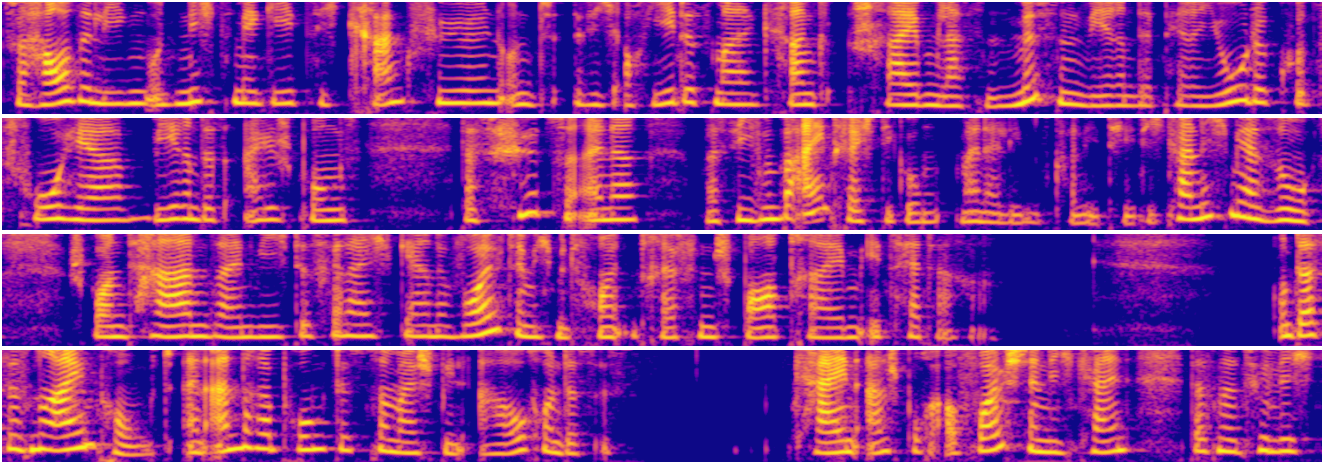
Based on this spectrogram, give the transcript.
zu Hause liegen und nichts mehr geht, sich krank fühlen und sich auch jedes Mal krank schreiben lassen müssen während der Periode, kurz vorher, während des Eisprungs, das führt zu einer massiven Beeinträchtigung meiner Lebensqualität. Ich kann nicht mehr so spontan sein, wie ich das vielleicht gerne wollte, mich mit Freunden treffen, Sport treiben etc. Und das ist nur ein Punkt. Ein anderer Punkt ist zum Beispiel auch, und das ist kein Anspruch auf Vollständigkeit, dass natürlich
